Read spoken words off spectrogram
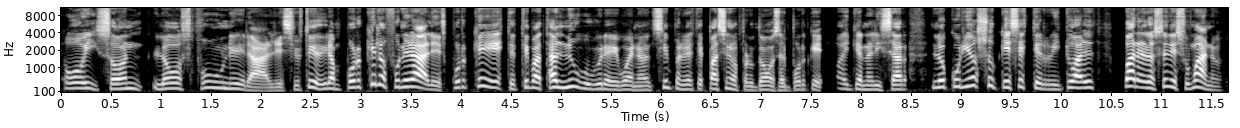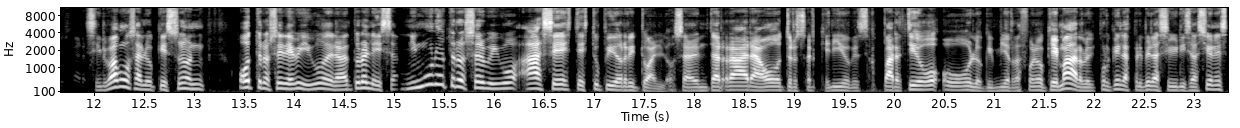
hoy son los funerales. Y ustedes dirán, ¿por qué los funerales? ¿Por qué este tema tan lúgubre? Bueno, siempre en este espacio nos preguntamos el por qué. Hay que analizar lo curioso que es este ritual para los seres humanos. Si vamos a lo que son otro ser vivo de la naturaleza, ningún otro ser vivo hace este estúpido ritual, o sea, enterrar a otro ser querido que se partió o lo que mierda fue, o quemarlo. ¿Y por qué las primeras civilizaciones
